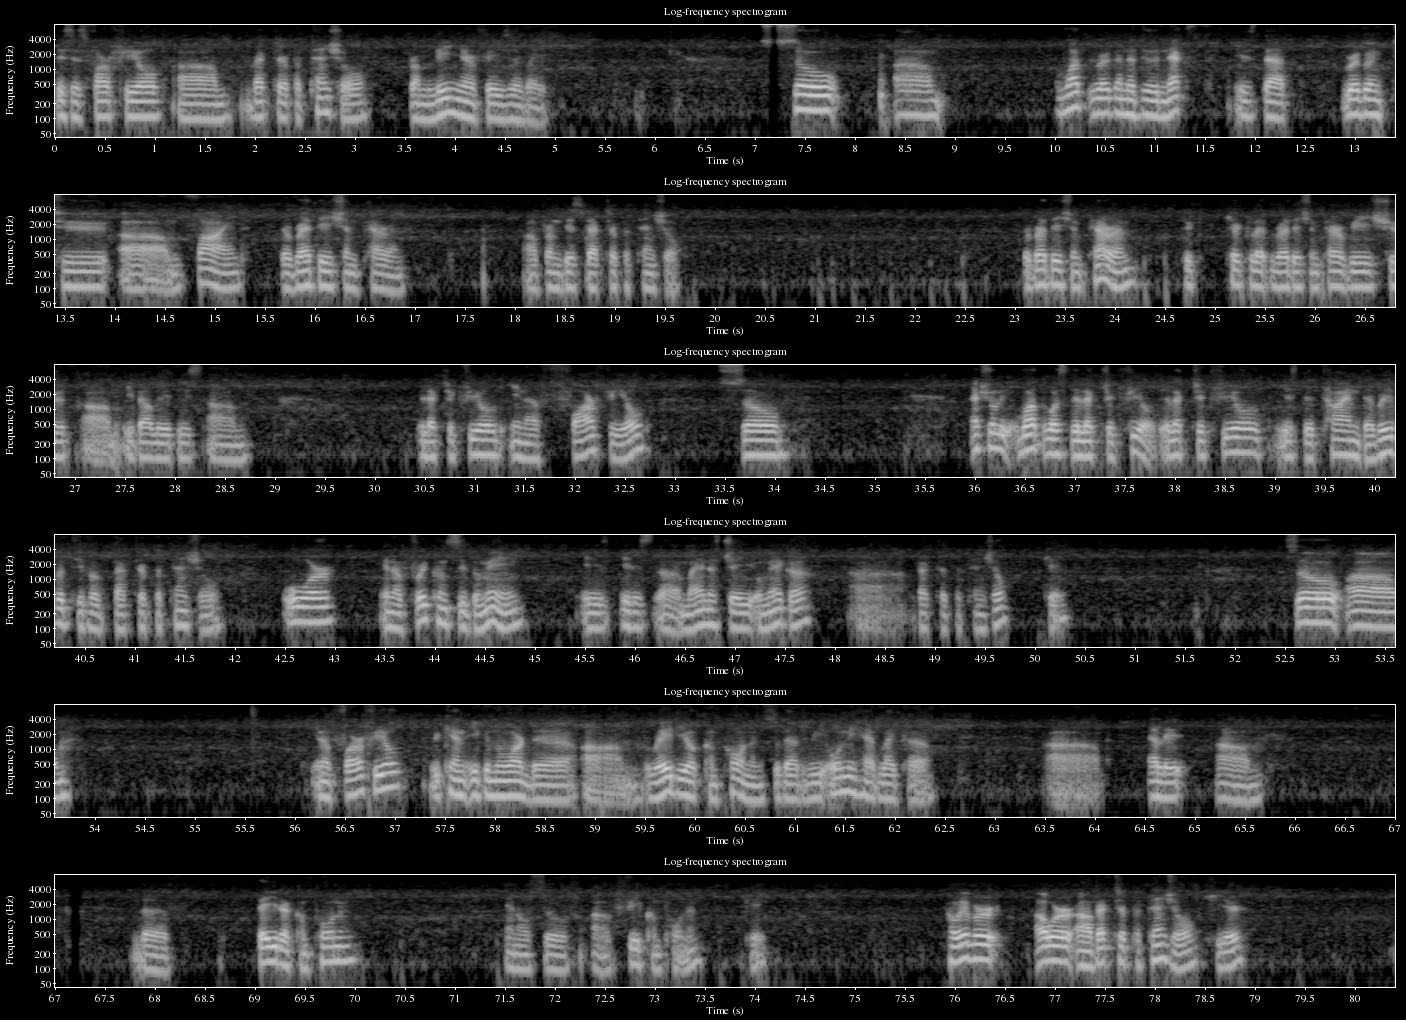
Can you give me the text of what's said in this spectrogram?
This is far field um, vector potential from linear phase array. So um, what we're going to do next is that we're going to um, find the radiation pattern uh, from this vector potential. The radiation pattern, to calculate radiation pattern, we should um, evaluate this um, electric field in a far field. So Actually, what was the electric field? Electric field is the time derivative of vector potential, or in a frequency domain, is it is uh, minus j omega uh, vector potential. Okay. So um, in a far field, we can ignore the um, radial component so that we only have like a, uh, um, the theta component and also uh, phi component, okay? However, our uh, vector potential here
